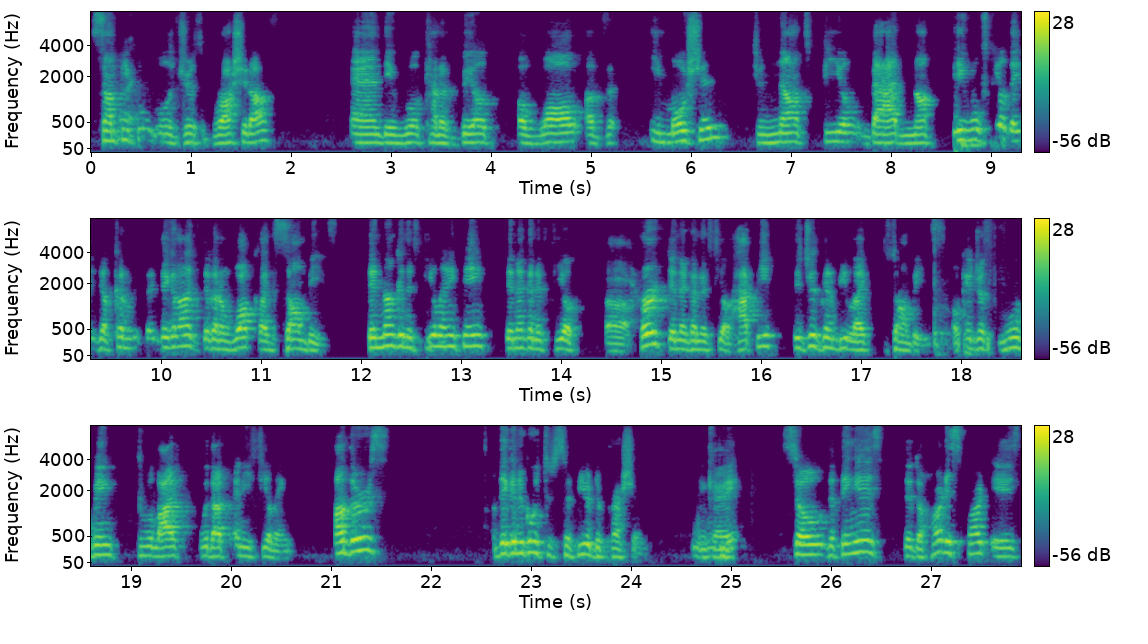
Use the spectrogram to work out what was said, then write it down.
Some right. people will just brush it off and they will kind of build a wall of emotion to not feel bad, not they will feel they, they're gonna they're gonna they're gonna walk like zombies. They're not gonna feel anything, they're not gonna feel uh, hurt, they're not gonna feel happy, they're just gonna be like zombies, okay, just moving through life without any feeling. Others, they're gonna go into severe depression. Okay. Mm-hmm. So the thing is, that the hardest part is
